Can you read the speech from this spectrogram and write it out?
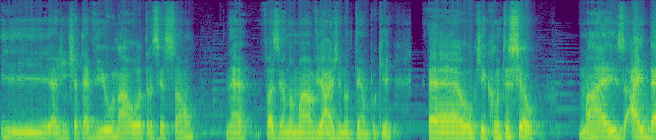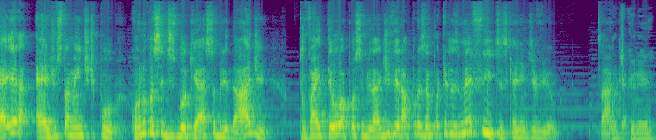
E a gente até viu na outra sessão, né? Fazendo uma viagem no tempo aqui, é, o que aconteceu. Mas a ideia é justamente, tipo, quando você desbloquear essa habilidade, tu vai ter a possibilidade de virar, por exemplo, aqueles mefites que a gente viu. Saca? Pode crer.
